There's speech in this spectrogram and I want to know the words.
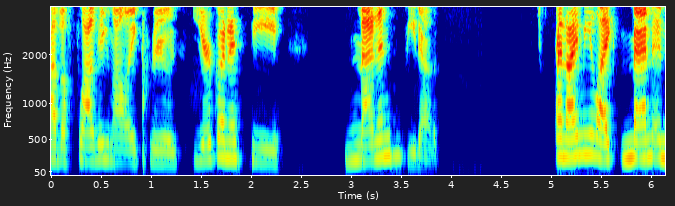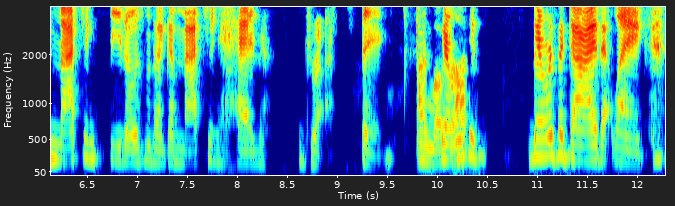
of a flogging Molly cruise, you're going to see men in speedos, and I mean like men in matching speedos with like a matching head dress thing. I love there that. Was a, there was a guy that like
